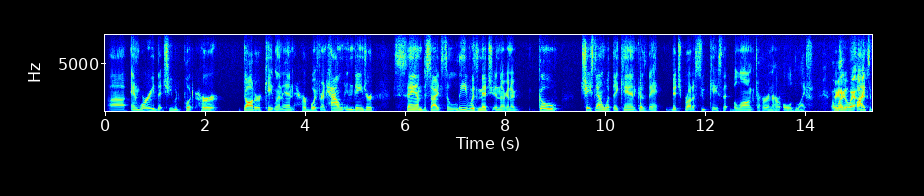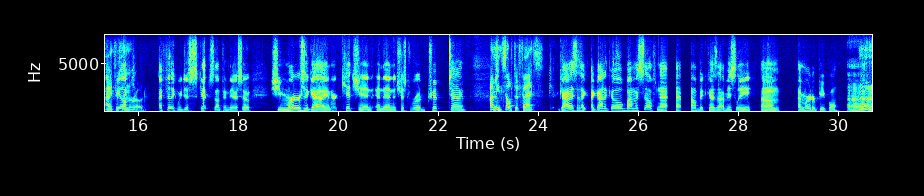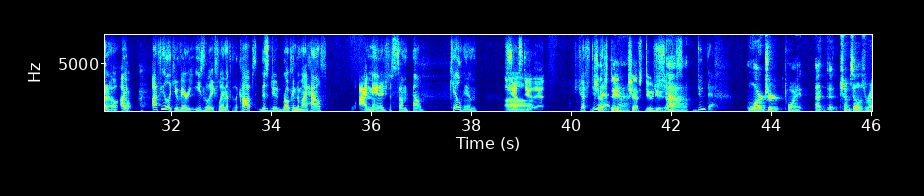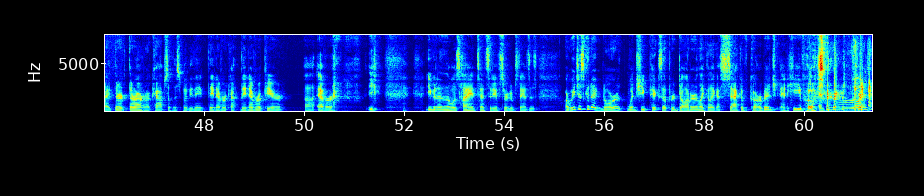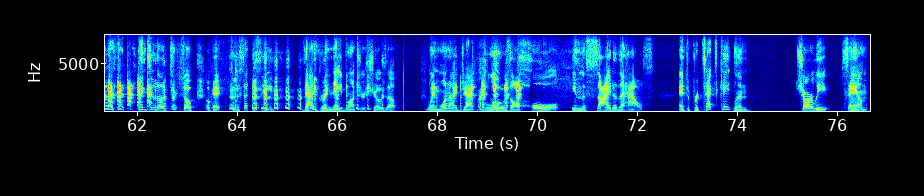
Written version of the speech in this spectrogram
Uh, and worried that she would put her daughter Caitlin and her boyfriend Hal in danger, Sam decides to leave with Mitch, and they're gonna go chase down what they can because they Mitch brought a suitcase that belonged to her in her old life. Oh, They're gonna go wait, find I- some answers feel on like- the road. I feel like we just skipped something there. So she murders a guy in her kitchen, and then it's just road trip time. I mean, self-defense. Guys, I, I gotta go by myself now because obviously, um, I murder people. Uh, No, no, no, no. I oh. I feel like you very easily explain that to the cops. This dude broke into my house. I managed to somehow kill him. Chefs Uh, do that. Chefs do chefs that. do Yeah. chefs do do Chefs that. Uh, do that. larger point. Uh, is right. There, there are no cops in this movie. They, they never, they never appear, uh, ever, even in the most high intensity of circumstances. Are we just gonna ignore when she picks up her daughter like like a sack of garbage and heave hose and her? her into the tree. So, okay, so to set the scene, that grenade launcher shows up when One Eye Jack blows a hole in the side of the house. And to protect Caitlin, Charlie, Sam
